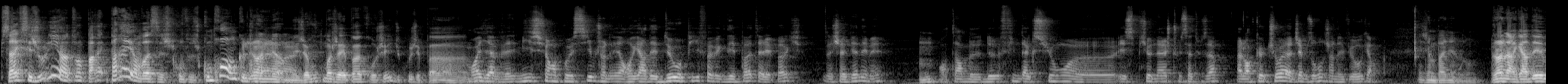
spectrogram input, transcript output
C'est vrai que c'est joli, hein, pareil, pareil en vrai, je trouve, je comprends que les gens Ouais, aiment bien, ouais. mais j'avoue que moi j'avais pas accroché, du coup j'ai pas. Moi, il y avait Mission Impossible, j'en ai regardé deux au pif avec des potes à l'époque. J'avais bien aimé. Hmm. En termes de films d'action, euh, espionnage, tout ça, tout ça. Alors que tu vois, la James Bond, j'en ai vu aucun. J'aime pas James Bond. J'en ai regardé,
